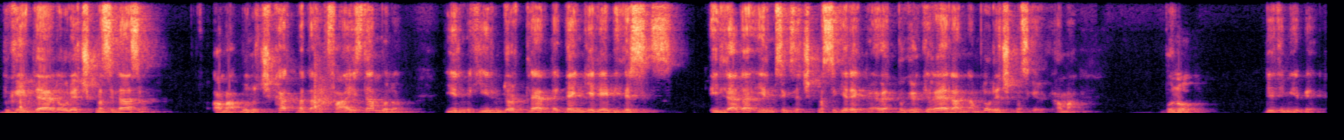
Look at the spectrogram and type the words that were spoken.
bugün değerde oraya çıkması lazım. Ama bunu çıkartmadan faizden bunu 22-24'lerde dengeleyebilirsiniz. İlla da 28'e çıkması gerekmiyor. Evet bugünkü reel anlamda oraya çıkması gerekiyor. Ama bunu dediğim gibi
